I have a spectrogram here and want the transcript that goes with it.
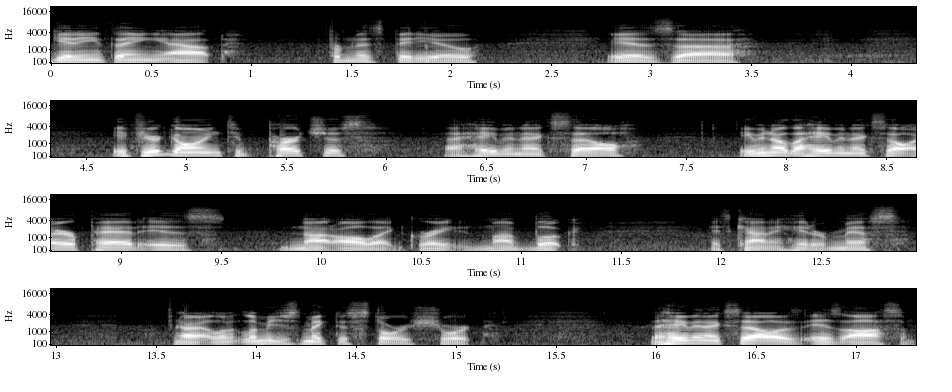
get anything out from this video, is uh, if you're going to purchase a Haven XL, even though the Haven XL AirPad is not all that great in my book, it's kind of hit or miss. All right, let, me just make this story short. The Haven XL is, is awesome.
